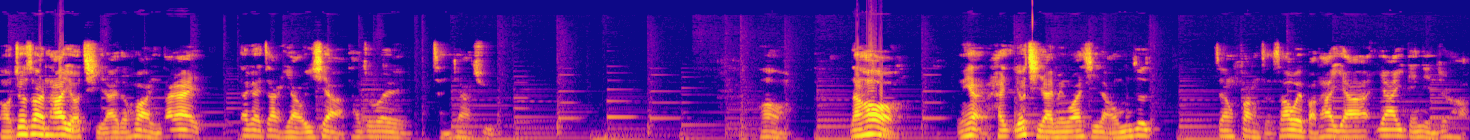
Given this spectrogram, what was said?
哦，就算它有起来的话，你大概大概这样摇一下，它就会沉下去。哦，然后你看还有起来没关系啦，我们就这样放着，稍微把它压压一点点就好。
